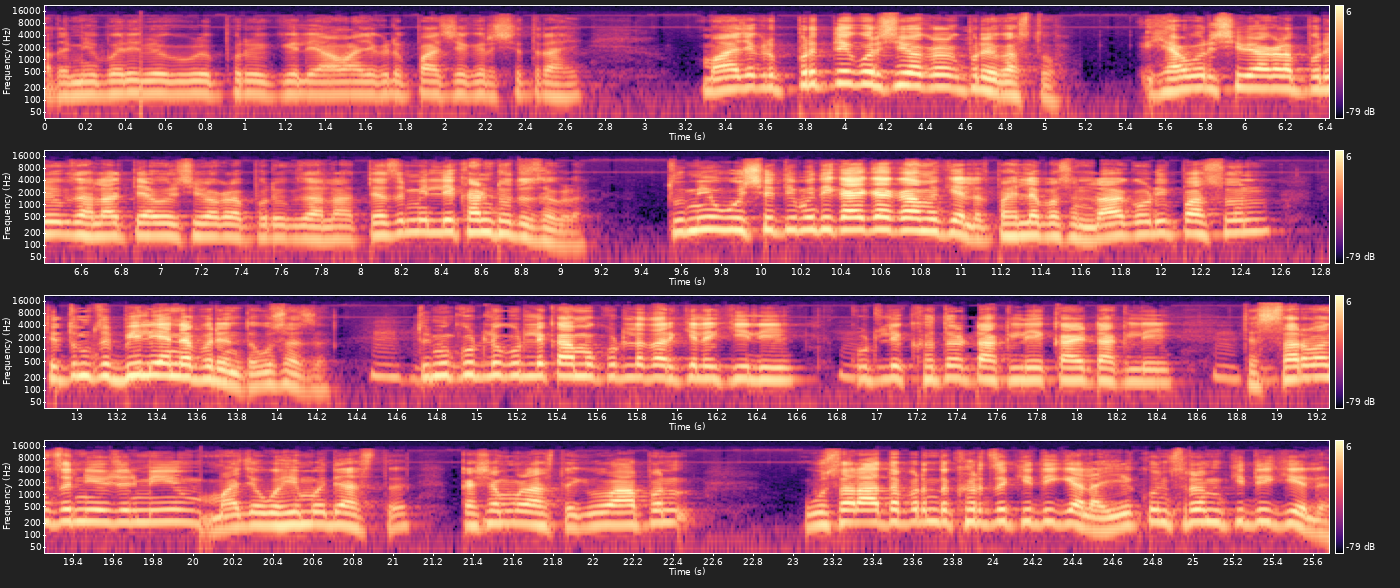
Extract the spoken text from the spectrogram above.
आता मी बरेच वेगवेगळे प्रयोग केले. माझ्याकडे पाच एकर क्षेत्र आहे. माझ्याकडे प्रत्येक वर्षी वेगळा प्रयोग असतो. ह्या वर्षी वेगळा प्रयोग झाला त्या वर्षी वेगळा प्रयोग झाला. त्याचं मी लिखाण ठेवतो सगळं. तुम्ही ऊस शेतीमध्ये काय काय कामं केलं पहिल्यापासून? लागवडीपासून ते तुमचं बिल येण्यापर्यंत ऊसाचं. तुम्ही कुठली कुठली कामं कुठल्या तारखेला केली? कुठली खतं टाकली काय टाकली? त्या सर्वांचं नियोजन मी माझ्या वहीमध्ये असतं. कशामुळे असतं? किंवा आपण ऊसाला आतापर्यंत खर्च किती केला? एकूण श्रम किती केलं?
